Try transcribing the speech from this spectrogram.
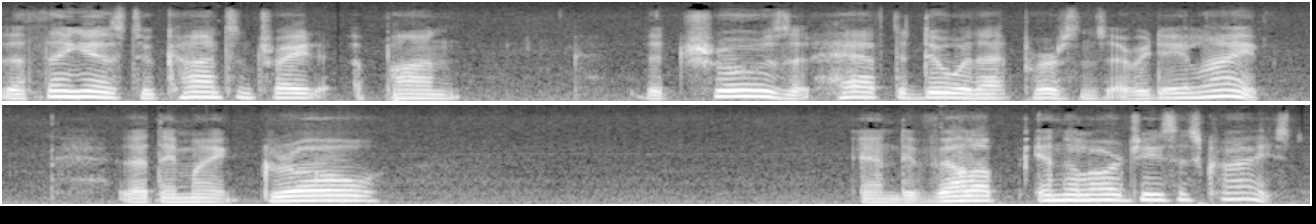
the thing is to concentrate upon the truths that have to do with that person's everyday life, that they might grow and develop in the Lord Jesus Christ,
